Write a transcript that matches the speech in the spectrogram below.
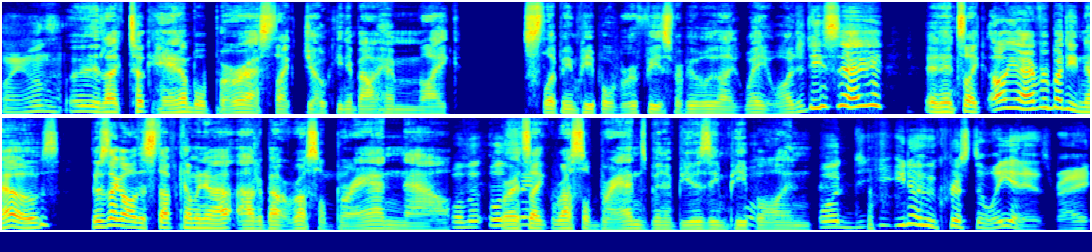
like, it like took Hannibal Buress like joking about him like slipping people roofies for people like, wait, what did he say? And it's like, oh yeah, everybody knows. There's like all this stuff coming out, out about Russell Brand now, well, the, well, where it's same- like Russell Brand's been abusing people, and well, you know who Chris D'Elia is, right?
